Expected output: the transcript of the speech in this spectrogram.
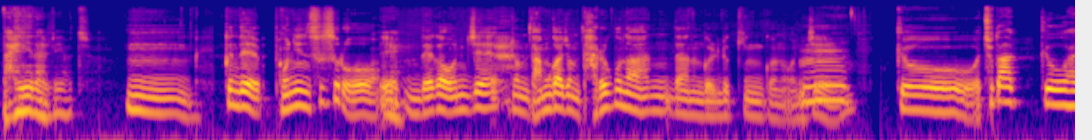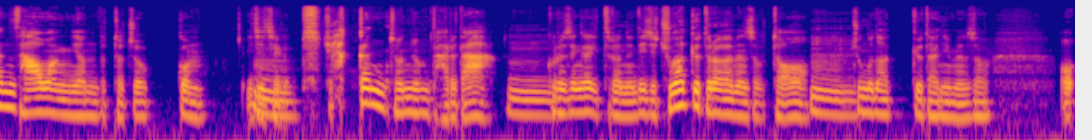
난리 난리였죠. 음. 근데 본인 스스로 예. 내가 언제 좀 남과 좀 다르구나 한다는 걸 느낀 건 언제? 음, 교 초등학교 한 4, 5학년부터 조금 이제 음. 제가 약간 전 좀 다르다 음. 그런 생각이 들었는데 이제 중학교 들어가면서부터 음. 중고등학교 다니면서 어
